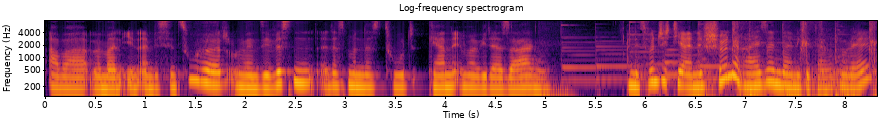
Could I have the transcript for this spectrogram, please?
aber wenn man ihnen ein bisschen zuhört und wenn sie wissen, dass man das tut, gerne immer wieder sagen. Und jetzt wünsche ich dir eine schöne Reise in deine Gedankenwelt.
